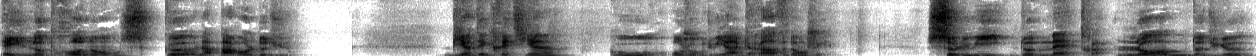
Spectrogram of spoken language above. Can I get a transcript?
et il ne prononce que la parole de Dieu. Bien des chrétiens courent aujourd'hui un grave danger, celui de mettre l'homme de Dieu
